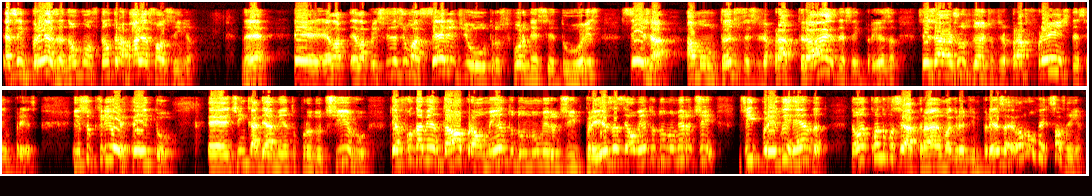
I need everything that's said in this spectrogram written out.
Essa empresa não, não trabalha sozinha, né? É, ela, ela precisa de uma série de outros fornecedores, seja a montante, ou seja, para trás dessa empresa, seja ajudante, ou seja, para frente dessa empresa. Isso cria o efeito é, de encadeamento produtivo que é fundamental para aumento do número de empresas e aumento do número de, de emprego e renda. Então, quando você atrai uma grande empresa, ela não vem sozinha.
